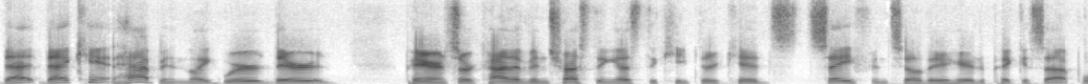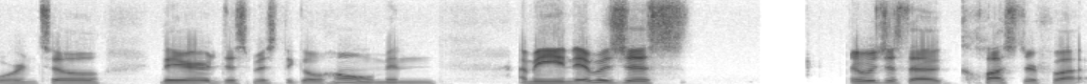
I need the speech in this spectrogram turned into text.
that that can't happen. Like we're they're parents are kind of entrusting us to keep their kids safe until they're here to pick us up or until they're dismissed to go home. And i mean it was just it was just a clusterfuck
